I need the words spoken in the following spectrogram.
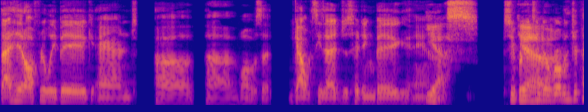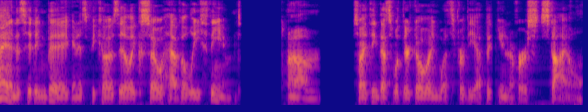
that hit off really big, and uh, uh, what was it? Galaxy's Edge is hitting big, and yes Super Yeah. Nintendo World in Japan is hitting big, and it's because they're like so heavily themed. Um, so I think that's what they're going with for the Epic Universe style.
